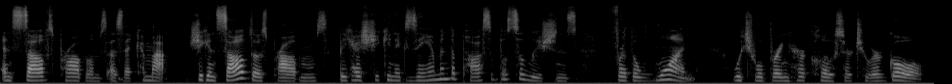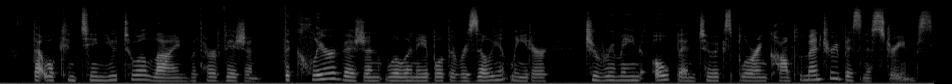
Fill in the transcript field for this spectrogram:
and solves problems as they come up. She can solve those problems because she can examine the possible solutions for the one which will bring her closer to her goal that will continue to align with her vision. The clear vision will enable the resilient leader to remain open to exploring complementary business streams,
